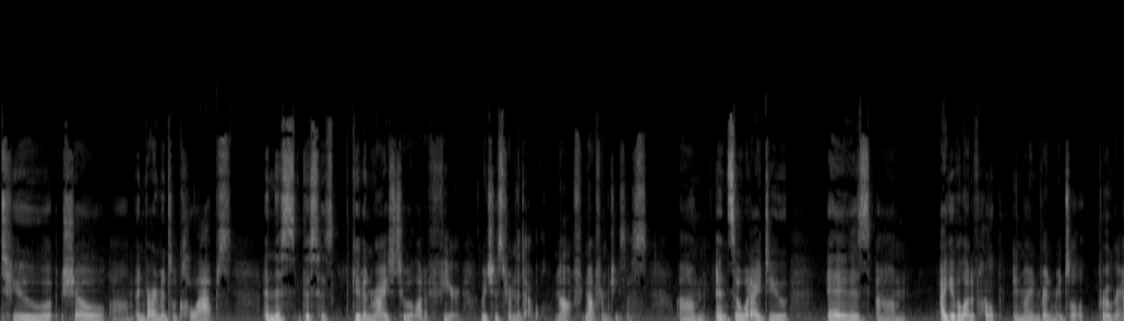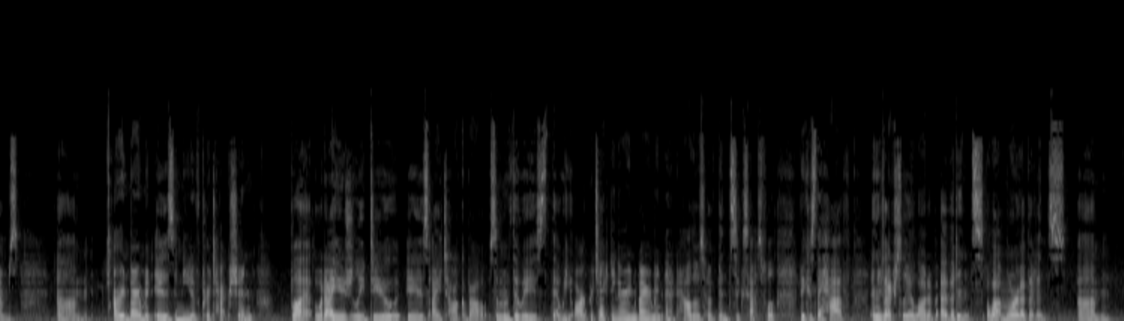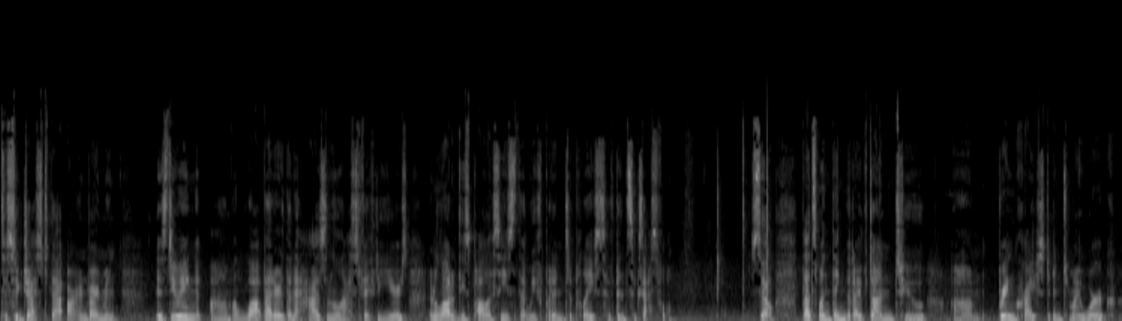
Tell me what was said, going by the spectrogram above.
to show um, environmental collapse. And this, this has given rise to a lot of fear, which is from the devil, not, not from Jesus. Um, and so what I do is um, I give a lot of hope in my environmental programs. Um, our environment is in need of protection, but what I usually do is I talk about some of the ways that we are protecting our environment and how those have been successful because they have. And there's actually a lot of evidence, a lot more evidence um, to suggest that our environment is doing um, a lot better than it has in the last 50 years. And a lot of these policies that we've put into place have been successful. So that's one thing that I've done to um, bring Christ into my work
